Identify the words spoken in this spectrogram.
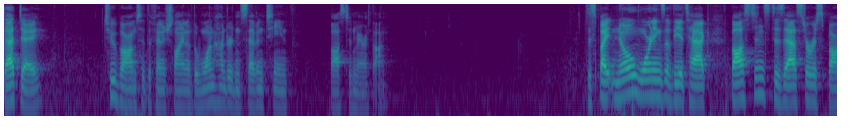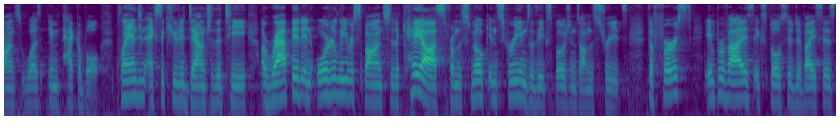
That day, two bombs hit the finish line of the 117th Boston Marathon. Despite no warnings of the attack, Boston's disaster response was impeccable, planned and executed down to the T, a rapid and orderly response to the chaos from the smoke and screams of the explosions on the streets. The first improvised explosive devices,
